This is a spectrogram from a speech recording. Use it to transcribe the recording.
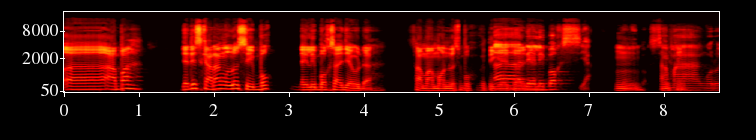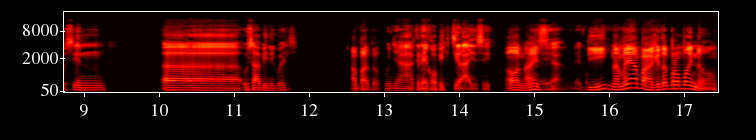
eh, apa? Jadi sekarang lu sibuk daily box aja udah. Sama mau nulis buku ketiga itu Eh, aja. daily box ya, Hmm, sama ngurusin eh usaha bini gue di- Apa tuh? punya kedai kopi kecil aja sih. Oh nice. Iya, kedai kopi. Di namanya apa? Kita promoin dong.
